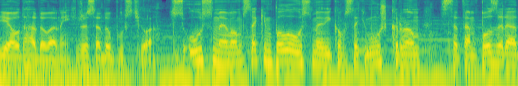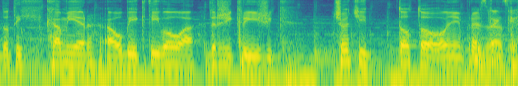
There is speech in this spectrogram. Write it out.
je odhadovaných, že sa dopustila. S úsmevom, s takým poloúsmevíkom, s takým úškrnom sa tam pozerá do tých kamier a objektívov a drží krížik. Čo ti toto o nej prezrádza? Také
